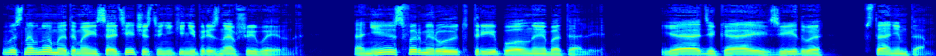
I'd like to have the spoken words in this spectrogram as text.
В основном это мои соотечественники, не признавшие Вейрона. Они сформируют три полные баталии. Я, Дикай, Зидва встанем там.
